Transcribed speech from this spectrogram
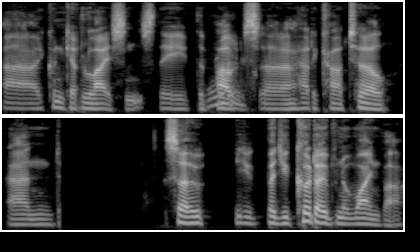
Uh, you couldn't get a license. The the mm. pubs uh, had a cartel, and so you but you could open a wine bar.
